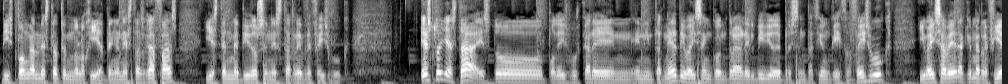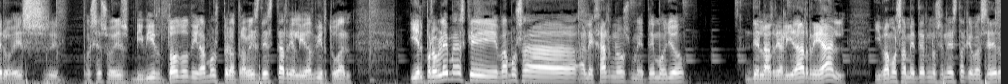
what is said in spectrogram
dispongan de esta tecnología, tengan estas gafas y estén metidos en esta red de Facebook. Esto ya está, esto podéis buscar en, internet y vais a encontrar el vídeo de presentación que hizo Facebook y vais a ver a qué me refiero. Es, eh, pues eso, es vivir todo, digamos, pero a través de esta realidad virtual. Y el problema es que vamos a alejarnos, me temo yo, de la realidad real y vamos a meternos en esta que va a ser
